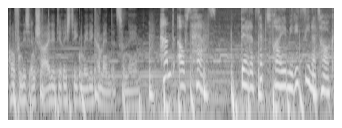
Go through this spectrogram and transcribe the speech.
hoffentlich entscheidet, die richtigen Medikamente zu nehmen. Hand aufs Herz. Der rezeptfreie Mediziner Talk.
